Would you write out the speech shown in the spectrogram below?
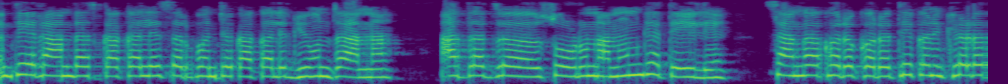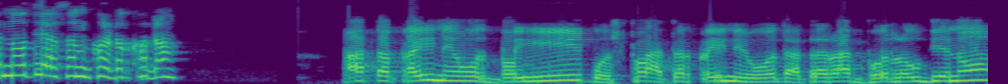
ते रामदास काकाले सरपंच काकाले घेऊन जा ना. आता ज- सोडून आणून घेता येईल सांगा खरं खरं ते काही खेळत नव्हते असं खरं खरं आता काही नाही होत बाई पुष्पा आता काही नाही होत. आता रातभर राहू दे ना.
